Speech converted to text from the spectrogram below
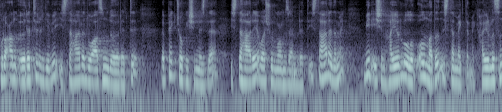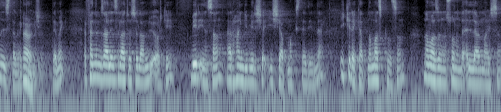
Kur'an öğretir gibi istihare duasını da öğretti. Ve pek çok işimizde istihareye başvurmamızı emretti. İstihare demek bir işin hayırlı olup olmadığını istemek demek. Hayırlısını istemek Evet. demek. demek. Efendimiz Aleyhisselatü Vesselam diyor ki bir insan herhangi bir şey, iş yapmak istediğinde iki rekat namaz kılsın. Namazının sonunda ellerini açsın.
